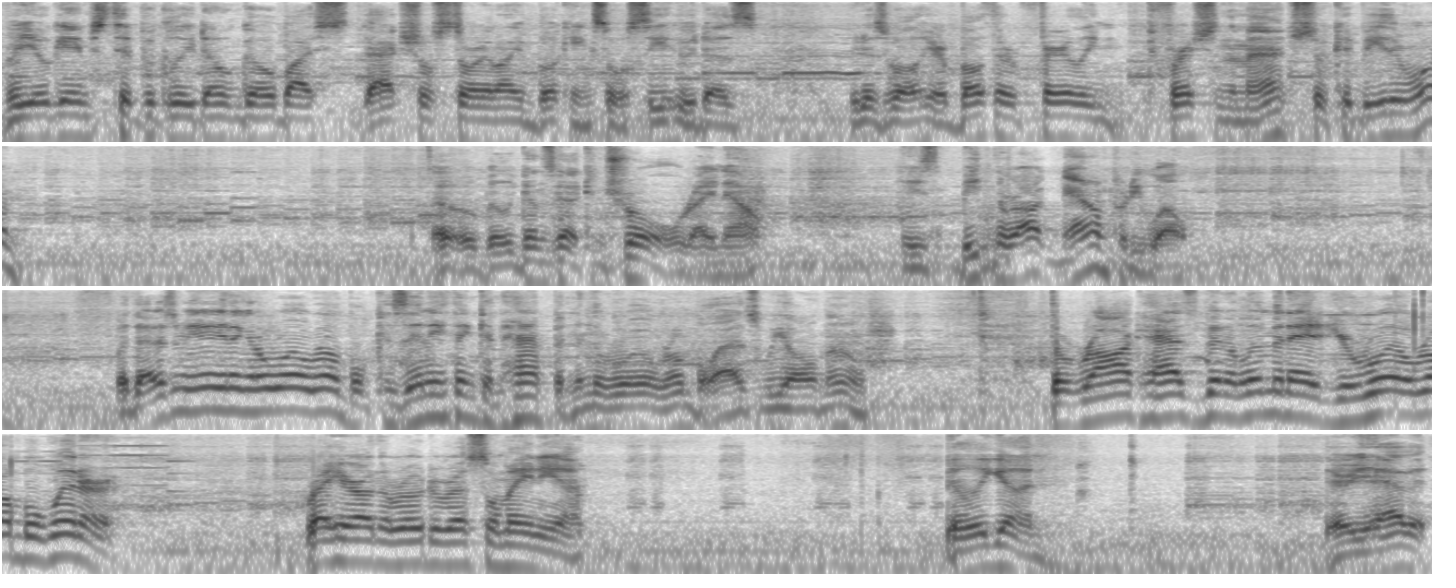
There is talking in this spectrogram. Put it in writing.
Video games typically don't go by actual storyline booking, so we'll see who does who does well here. Both are fairly fresh in the match, so it could be either one. Oh, Billy Gunn's got control right now. He's beating The Rock down pretty well. But that doesn't mean anything in a Royal Rumble, because anything can happen in the Royal Rumble, as we all know. The Rock has been eliminated, your Royal Rumble winner, right here on the road to WrestleMania. Billy Gunn. There you have it.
